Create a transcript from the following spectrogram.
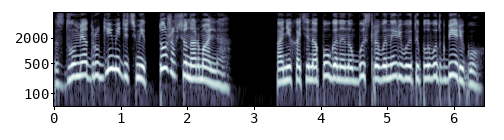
С двумя другими детьми тоже все нормально. Они хоть и напуганы, но быстро выныривают и плывут к берегу.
